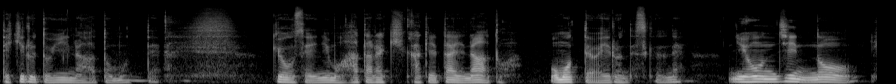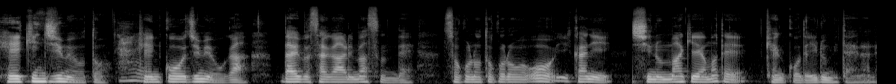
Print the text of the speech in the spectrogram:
できるといいなと思って、行政にも働きかけたいなとは思ってはいるんですけどね。日本人の平均寿命と健康寿命がだいぶ差がありますんで、はいそこのところをいかに死ぬ間際まで健康でいるみたいなね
